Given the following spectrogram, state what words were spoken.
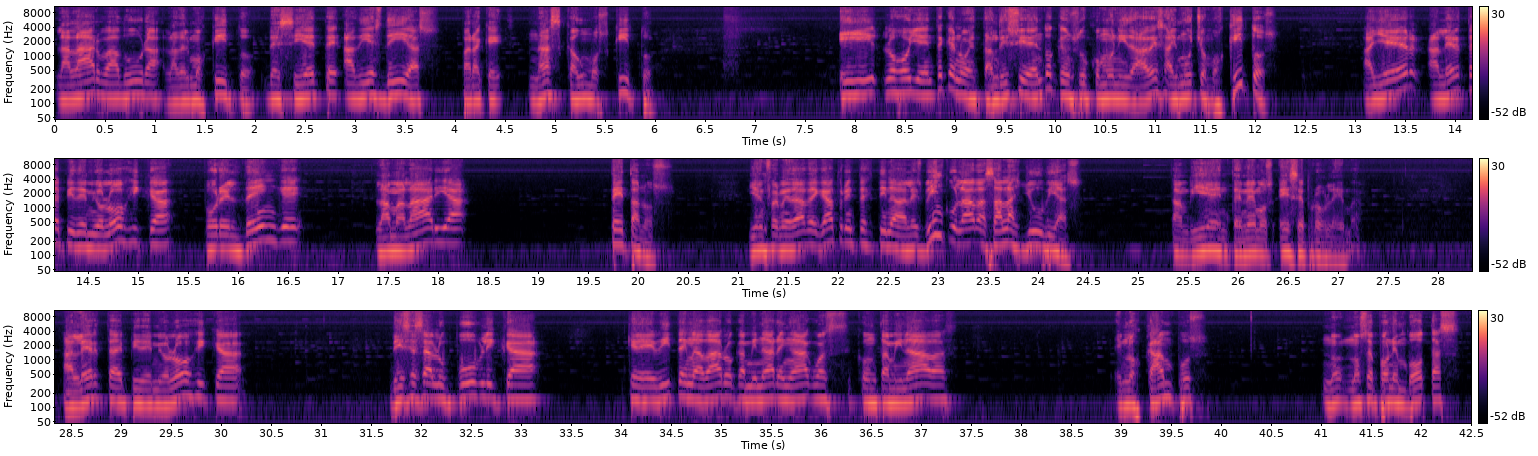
la larva dura, la del mosquito, de 7 a 10 días para que nazca un mosquito. Y los oyentes que nos están diciendo que en sus comunidades hay muchos mosquitos. Ayer, alerta epidemiológica por el dengue, la malaria, tétanos y enfermedades gastrointestinales vinculadas a las lluvias. También tenemos ese problema. Alerta epidemiológica, dice salud pública que eviten nadar o caminar en aguas contaminadas, en los campos, no, no se ponen botas,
